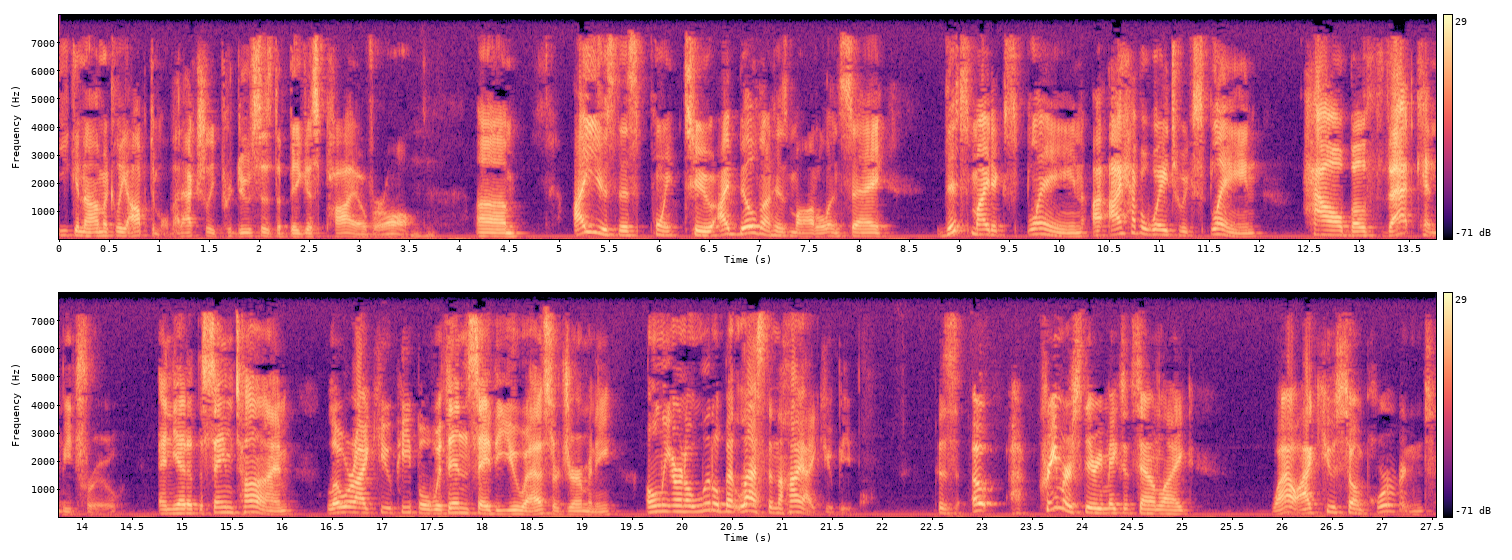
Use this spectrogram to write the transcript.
economically optimal. That actually produces the biggest pie overall. Mm-hmm. Um, I use this point to I build on his model and say this might explain. I, I have a way to explain how both that can be true, and yet at the same time, lower IQ people within, say, the U.S. or Germany only earn a little bit less than the high IQ people. Because oh, Kremer's theory makes it sound like, wow, IQ is so important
